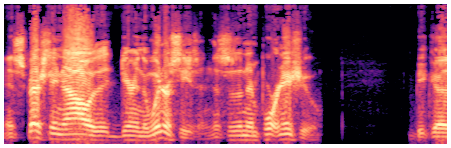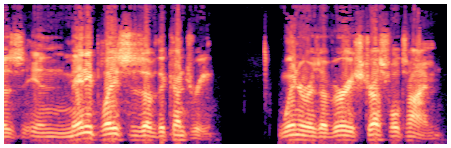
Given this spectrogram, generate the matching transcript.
especially now during the winter season. This is an important issue because in many places of the country, winter is a very stressful time.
